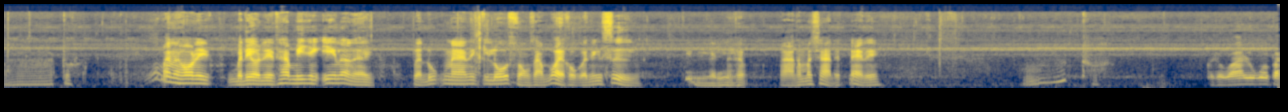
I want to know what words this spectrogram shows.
ปลาตัวมันเขาในบัดเดียวเนี่ยถ้ามีอย่างอี้แล้วเนี่ยเปิดลูกนาในกิโลสองสามร้อยเขาก็ยังซื้อที่เหลือนี่นะครับปลาธรรมชาติแน่ๆเลย อ๋อก็จะว่าลุงมาไป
